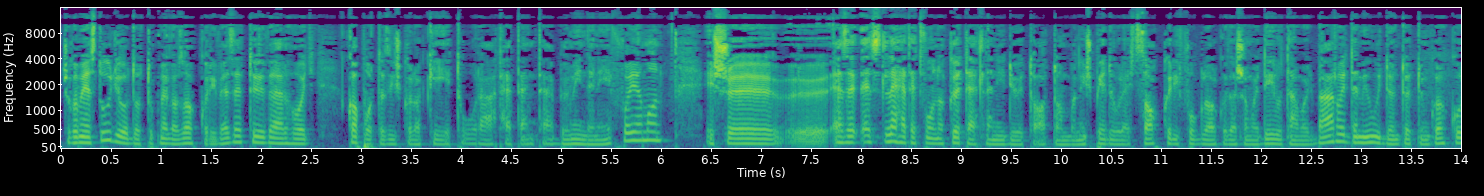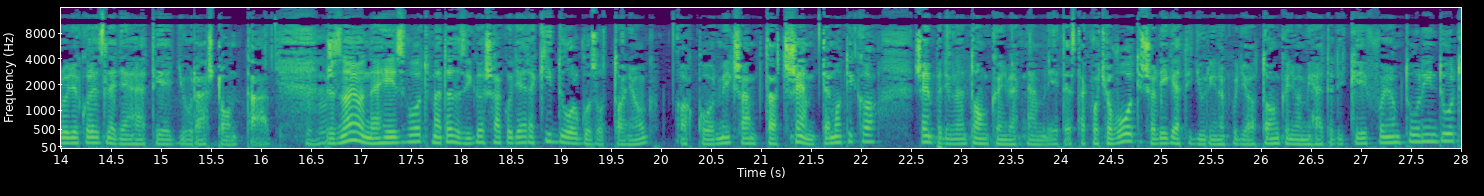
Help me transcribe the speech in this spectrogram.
Csak ami ezt úgy oldottuk meg az akkori vezetővel, hogy kapott az iskola két órát hetente ebből minden évfolyamon, és ez, ez lehetett volna kötetlen időtartamban is, például egy szakkori foglalkozáson, vagy délután, vagy bárhogy, de mi úgy döntöttünk akkor, hogy akkor ez legyen heti egy órás tantárgy. Uh-huh. És ez nagyon nehéz volt, mert az az igazság, hogy erre kidolgozott anyag, akkor még sem, tehát sem tematika, sem pedig olyan tankönyvek nem léteztek. Vagy ha volt is a Ligeti Gyurinak ugye a tankönyv, ami hetedik évfolyamtól indult,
